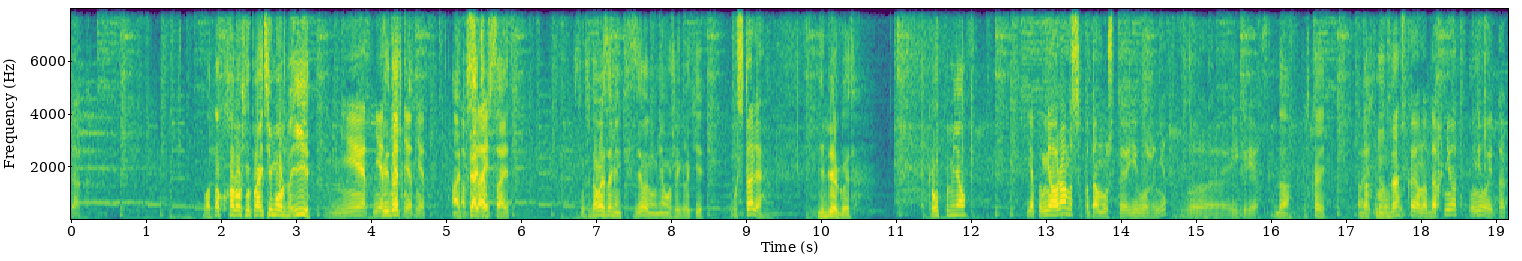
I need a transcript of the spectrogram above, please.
Так. В атаку хорошую пройти можно. И Нет, нет, Передачка. нет, нет, нет. опять Офсайд. Слушай, давай заменки сделаем, у меня уже игроки Устали? не бегают. А кого поменял? Я поменял Рамоса, потому что его же нет в э, игре. Да, пускай Поэтому отдохнет, да? Пускай он отдохнет. У него и так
